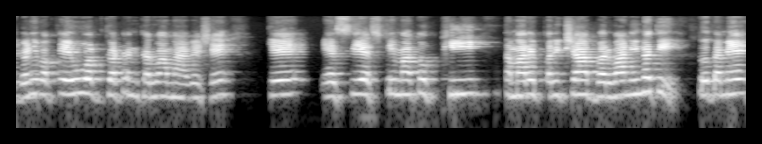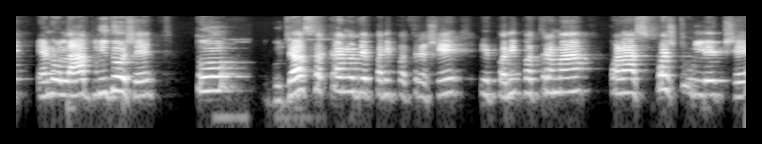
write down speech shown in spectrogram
ઘણી વખતે એવું અર્થઘટન કરવામાં આવે છે કે એસસી એસટી માં તો ફી તમારે પરીક્ષા ભરવાની નથી. તો તમે એનો લાભ લીધો છે તો ગુજરાત સરકારનો જે પરિપત્ર છે એ પરિપત્રમાં પણ આ સ્પષ્ટ ઉલ્લેખ છે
